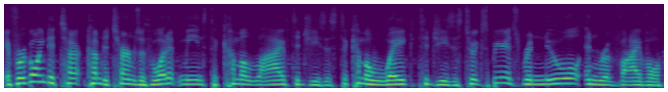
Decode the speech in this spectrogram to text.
If we're going to ter- come to terms with what it means to come alive to Jesus, to come awake to Jesus, to experience renewal and revival,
